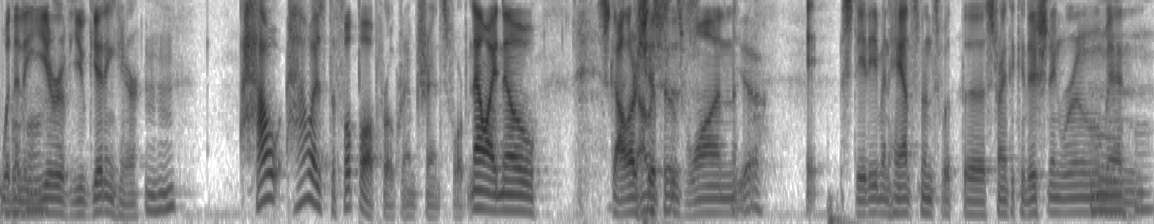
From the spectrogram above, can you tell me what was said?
within a year of you getting here Mm-hmm. How how has the football program transformed now i know scholarships, is one Yeah. stadium enhancements with the strength and conditioning room Mm-hmm. and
